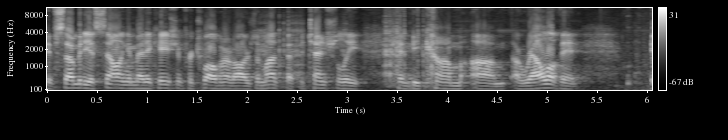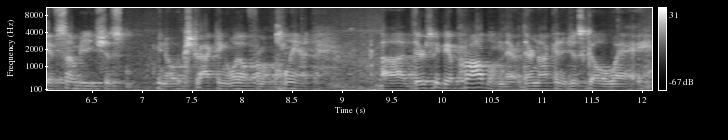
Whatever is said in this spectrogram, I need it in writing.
if somebody is selling a medication for $1,200 a month that potentially can become um, irrelevant if somebody's just, you know, extracting oil from a plant, uh, there's going to be a problem there. They're not going to just go away.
